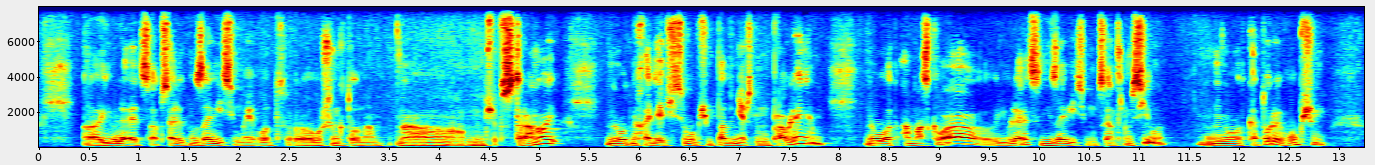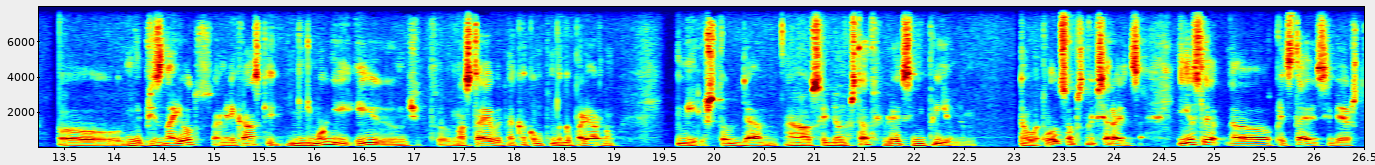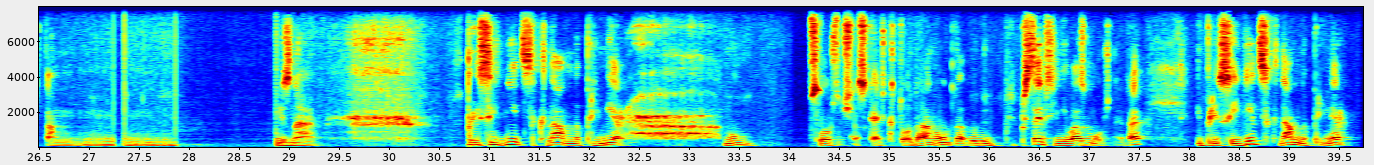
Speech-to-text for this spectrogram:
является абсолютно зависимой от Вашингтона значит, страной, ну, вот, находящийся, в общем, под внешним управлением. Ну, вот, а Москва является независимым центром силы, ну, вот, который, в общем, э, не признает американской гегемонии и значит, настаивает на каком-то многополярном мире, что для э, Соединенных Штатов является неприемлемым. Вот, вот, собственно, и вся разница. Если э, представить себе, что там, не знаю, присоединиться к нам, например, ну, сложно сейчас сказать, кто, да, ну, представим себе невозможное, да, и присоединиться к нам, например,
